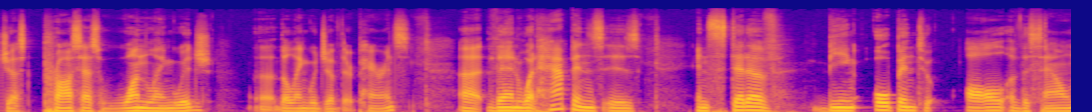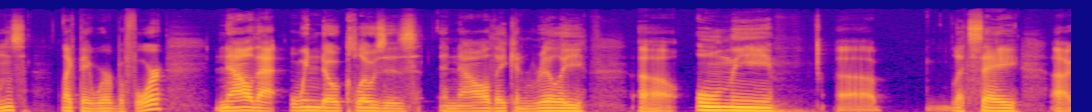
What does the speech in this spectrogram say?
just process one language, uh, the language of their parents, uh, then what happens is instead of being open to all of the sounds like they were before, now that window closes and now they can really uh, only, uh, let's say, uh,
